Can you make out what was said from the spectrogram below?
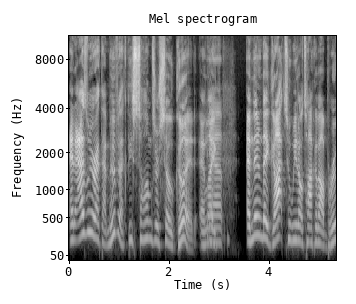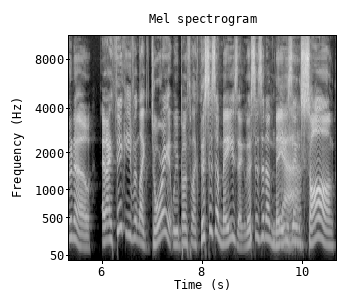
And as we were at that movie, like these songs are so good, and like Yep. and then they got to We Don't Talk About Bruno. And I think even like during it, we both were like, this is amazing. This is an amazing Yeah. song.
